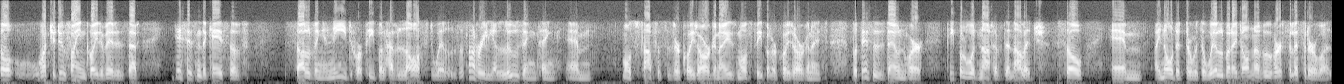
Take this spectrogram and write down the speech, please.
So what you do find quite a bit is that this isn't a case of solving a need where people have lost wills. It's not really a losing thing. Um, most offices are quite organised, most people are quite organised. But this is down where people would not have the knowledge. So um, I know that there was a will, but I don't know who her solicitor was.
